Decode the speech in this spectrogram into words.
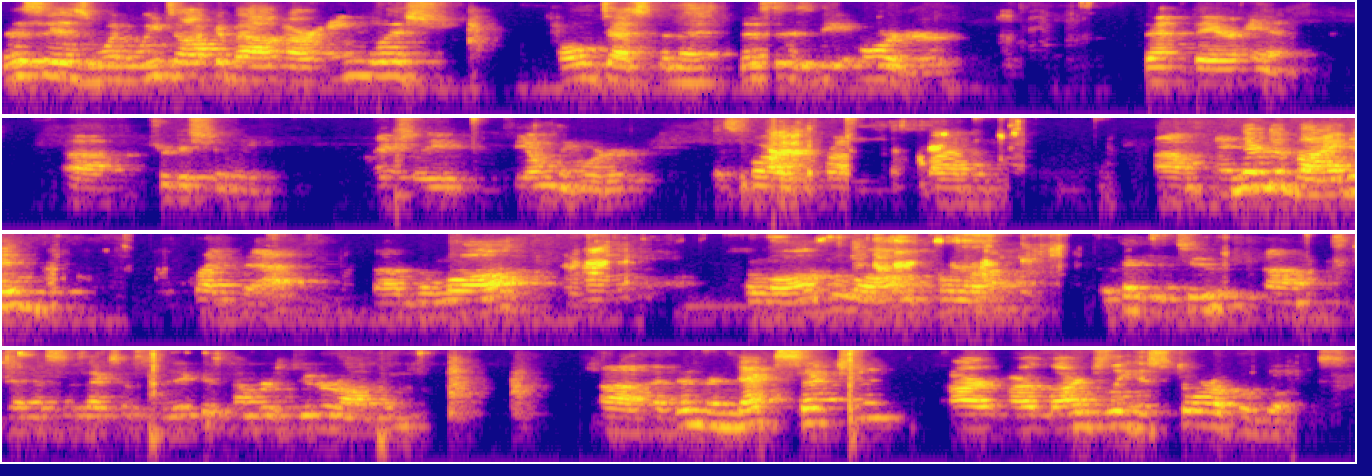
This is when we talk about our English Old Testament. This is the order that they're in uh, traditionally. Actually, the only order as far as the Bible. Um, and they're divided like that uh, the law, the law is the law, the Torah, the Pentateuch, um, Genesis, Exodus, Leviticus, Numbers, Deuteronomy. Uh, and then the next section are, are largely historical books.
